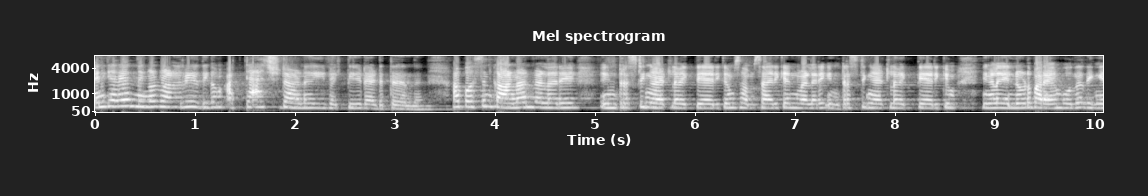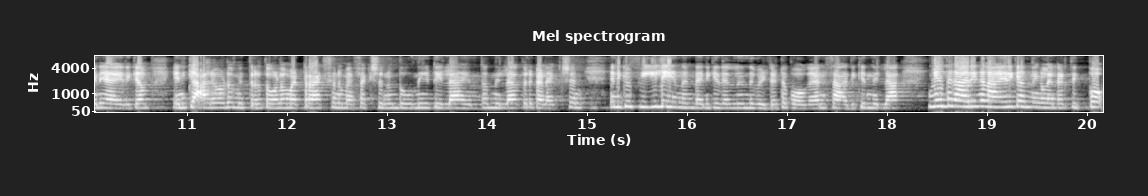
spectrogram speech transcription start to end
എനിക്കറിയാം നിങ്ങൾ വളരെയധികം അറ്റാച്ച്ഡ് ആണ് ഈ വ്യക്തിയുടെ അടുത്ത് നിന്ന്. ആ പേഴ്സൺ കാണാൻ വളരെ ഇൻട്രസ്റ്റിംഗ് ആയിട്ടുള്ള വ്യക്തിയായിരിക്കും സംസാരിക്കാൻ വളരെ ഇൻട്രസ്റ്റിംഗ് ആയിട്ടുള്ള വ്യക്തിയായിരിക്കും. നിങ്ങൾ എന്നോട് പറയാൻ പോകുന്നത് ഇങ്ങനെയായിരിക്കാം. എനിക്ക് ആരോടും ഇത്രത്തോളം അട്രാക്ഷനും എഫെക്ഷനും തോന്നിയിട്ടില്ല. എന്തെന്നില്ലാത്തൊരു കണക്ഷൻ എനിക്ക് ഫീൽ ചെയ്യുന്നുണ്ട്. എനിക്ക് ഇതിൽ നിന്ന് വിട്ടിട്ട് പോകാൻ സാധിക്കുന്നില്ല. ഇങ്ങനത്തെ കാര്യങ്ങളായിരിക്കാം നിങ്ങൾ എന്റെ അടുത്ത് ഇപ്പോൾ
